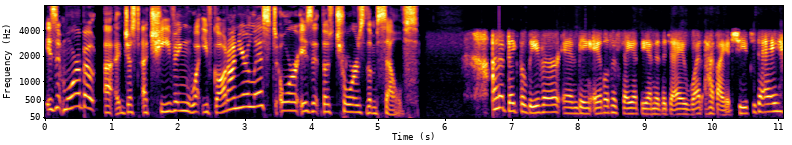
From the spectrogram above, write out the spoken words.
is it more about uh, just achieving what you've got on your list, or is it those chores themselves? I'm a big believer in being able to say at the end of the day, what have I achieved today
